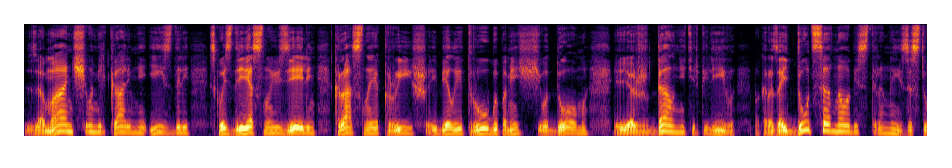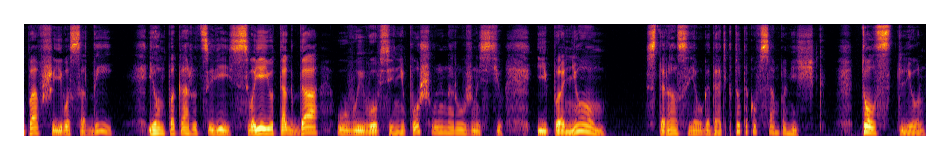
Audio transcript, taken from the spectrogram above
Заманчиво мелькали мне издали сквозь древесную зелень красная крыша и белые трубы помещего дома, и я ждал нетерпеливо, пока разойдутся на обе стороны заступавшие его сады, и он покажется весь своею тогда, увы, вовсе не пошлую наружностью, и по нем старался я угадать, кто таков сам помещик. Толст ли он,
